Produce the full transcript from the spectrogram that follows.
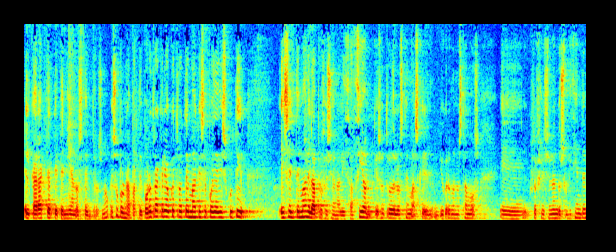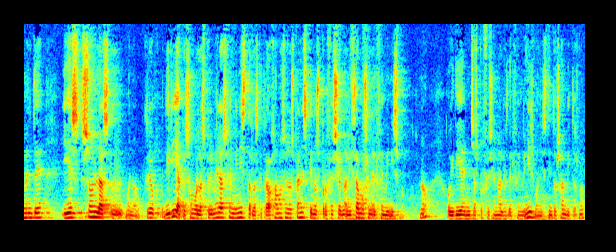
el carácter que tenían los centros, ¿no? Eso por una parte. Por otra, creo que otro tema que se puede discutir es el tema de la profesionalización, que es otro de los temas que yo creo que no estamos eh, reflexionando suficientemente, y es, son las, eh, bueno, creo, diría que somos las primeras feministas las que trabajamos en los planes que nos profesionalizamos en el feminismo, ¿no? Hoy día hay muchas profesionales del feminismo en distintos ámbitos, ¿no?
